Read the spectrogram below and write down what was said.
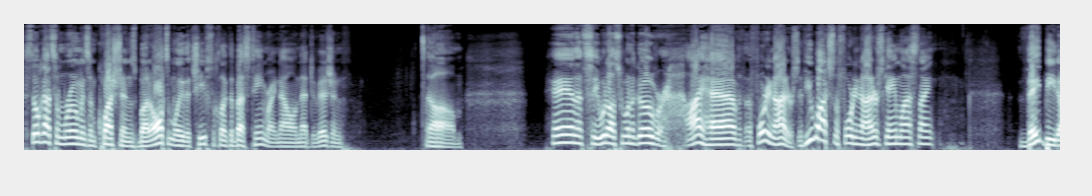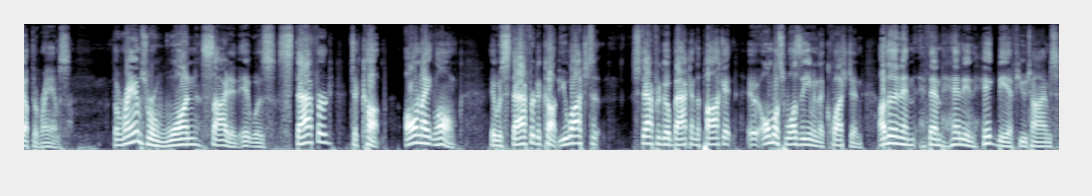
still got some room and some questions, but ultimately the Chiefs look like the best team right now in that division. Um, and let's see what else we want to go over. I have the 49ers. If you watched the 49ers game last night, they beat up the Rams. The Rams were one sided. It was Stafford to Kupp all night long. It was Stafford to Kupp. You watched Stafford go back in the pocket. It almost wasn't even a question. Other than them, hitting Higbee a few times,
